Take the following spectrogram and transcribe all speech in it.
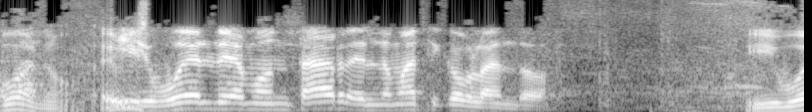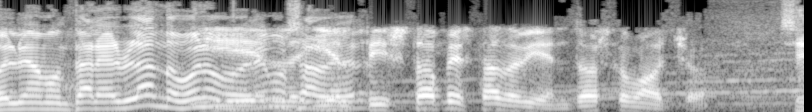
Bueno, Y visto- vuelve a montar el neumático blando. y vuelve a montar el blando. Bueno, y, veremos el, a y ver. el pit stop ha estado bien, 2,8. Sí,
